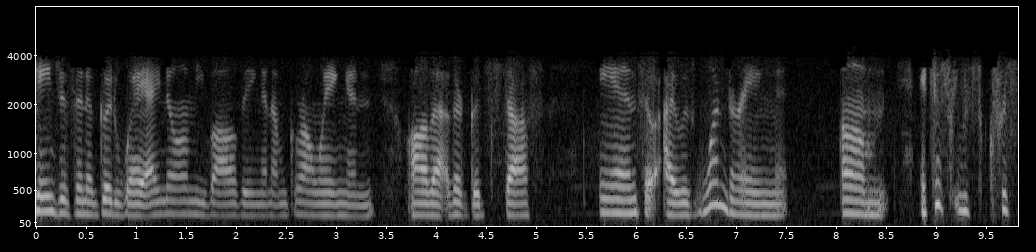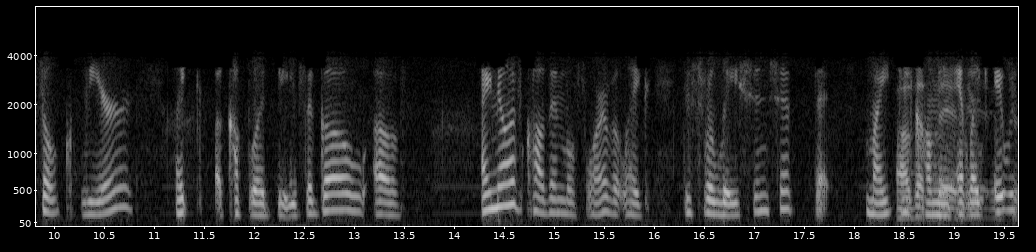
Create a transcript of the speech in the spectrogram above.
changes in a good way. I know I'm evolving and I'm growing and all that other good stuff. And so I was wondering, um, it just it was crystal clear, like a couple of days ago. Of I know I've called in before, but like this relationship that might be was about to coming, it, like it was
